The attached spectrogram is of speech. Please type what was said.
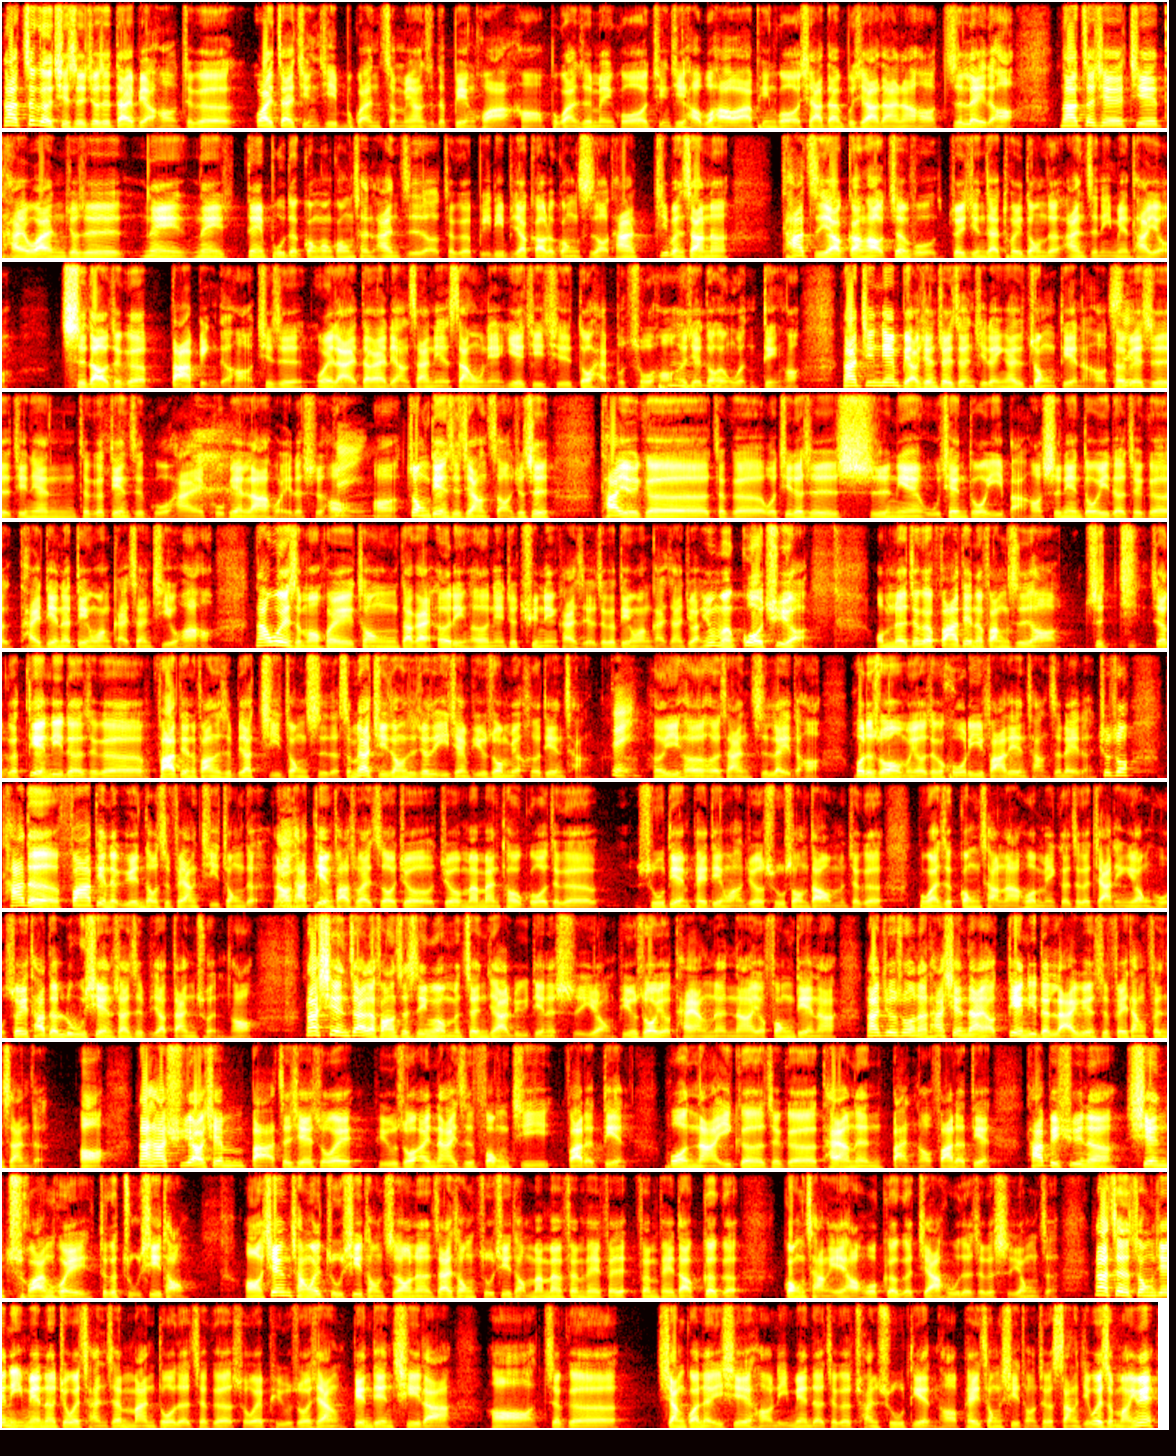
那这个其实就是代表哈，这个外在景气不管怎么样子的变化哈，不管是美国景气好不好啊，苹果下单不下单啊哈之类的哈，那这些接台湾就是内内内部的公共工程案子的这个比例比较高的公司哦，它基本上呢，它只要刚好政府最近在推动的案子里面，它有。吃到这个大饼的哈，其实未来大概两三年、三五年业绩其实都还不错哈，而且都很稳定哈。那今天表现最整齐的应该是重电了哈，特别是今天这个电子股还普遍拉回的时候哦。重电是这样子哦，就是它有一个这个我记得是十年五千多亿吧哈，十年多亿的这个台电的电网改善计划哈。那为什么会从大概二零二二年就去年开始有这个电网改善计划？因为我们过去哦，我们的这个发电的方式哦。是集这个电力的这个发电的方式是比较集中式的。什么叫集中式？就是以前比如说我们有核电厂，对，核一、核二、核三之类的哈，或者说我们有这个火力发电厂之类的，就是说它的发电的源头是非常集中的，然后它电发出来之后就就慢慢透过这个输电配电网就输送到我们这个不管是工厂啊，或每个这个家庭用户，所以它的路线算是比较单纯哦。那现在的方式是因为我们增加绿电的使用，比如说有太阳能啊，有风电啊，那就是说呢，它现在有电力的来源是非常分散的哦。那它需要先把这些所谓，比如说哎哪一只风机发的电，或哪一个这个太阳能板哦发的电，它必须呢先传回这个主系统。哦，先传回主系统之后呢，再从主系统慢慢分配分分配到各个工厂也好，或各个家户的这个使用者。那这中间里面呢，就会产生蛮多的这个所谓，比如说像变电器啦，哦，这个相关的一些哈里面的这个传输电哈配送系统这个商机。为什么？因为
